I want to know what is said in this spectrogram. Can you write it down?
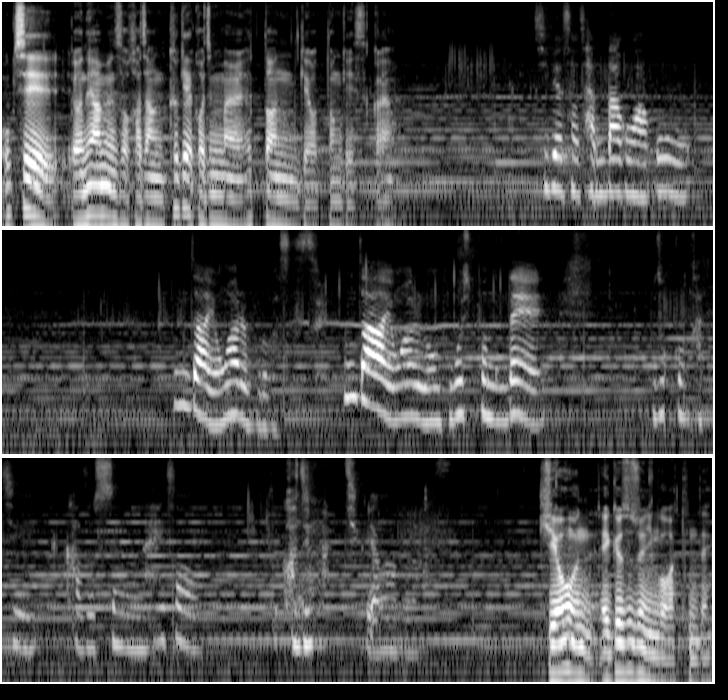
혹시 연애하면서 가장 크게 거짓말 했던 게 어떤 게 있을까요? 집에서 잔다고 하고 혼자 영화를 보러 갔었어요. 혼자 영화를 너무 보고 싶었는데 무조건 같이 가줬으면 해서 거짓말 치고 영화 보러 갔어요. 귀여운 애교 수준인 것 같은데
